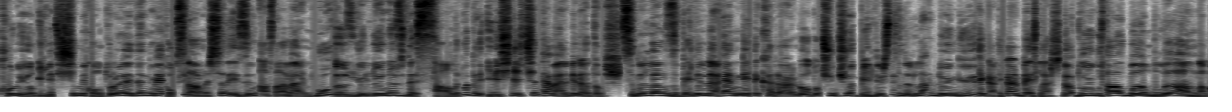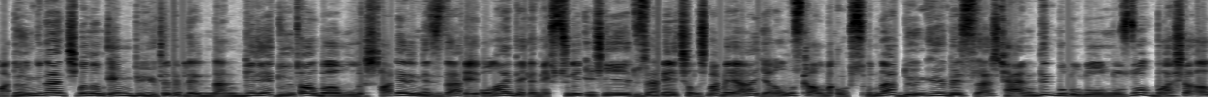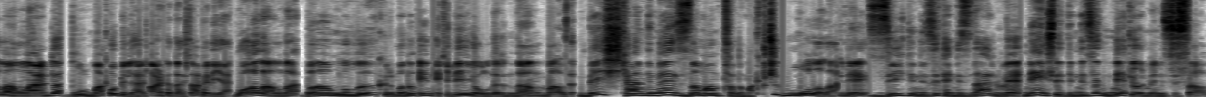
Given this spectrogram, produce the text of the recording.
koruyun. İletişimi kontrol edin ve toksik davranışlara izin asla vermeyin. Bu özgürlüğünüz ve sağlıklı bir ilişki için temel bir adımdır. Sınırlarınızı belirlerken net kararlı olun. Çünkü belirsiz sınırlar döngüyü tekrar tekrar besler. Dört, Duygusal bağımlılığı anlamak. Döngüden çıkmanın en büyük sebeplerinden biri duygusal bağımlılıktır. Partnerinizden e, onay beklemek, sürekli ilişkiyi düzenlemeye çalışmak veya yalnız kalmak korkusu. Bunlar döngüyü besler. Kendi mutluluğunuzu başka alanlarda bulmak, hobiler, arkadaşlar, kariyer. Bu alanlar bağımlılığı kırmanın en etkili yollarından bazı. 5. Kendine zaman tanımak. Küçük molalar ile zihninizi temizler ve ne istediğinizi net görmenizi sağlar.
